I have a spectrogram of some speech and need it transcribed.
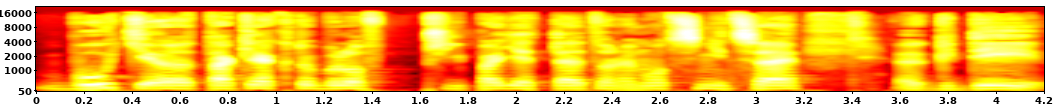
buď eh, tak, jak to bylo v případě této nemocnice, kdy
